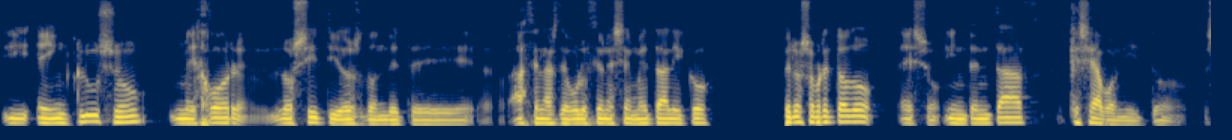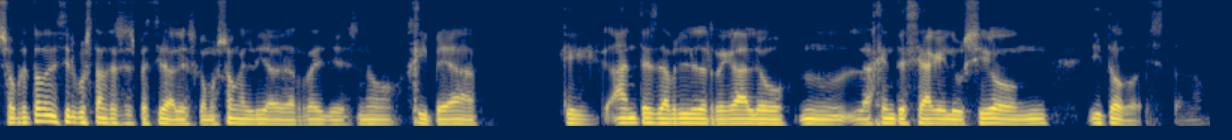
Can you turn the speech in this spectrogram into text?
y, e incluso mejor los sitios donde te hacen las devoluciones en metálico, pero sobre todo eso, intentad que sea bonito, sobre todo en circunstancias especiales como son el Día de Reyes, ¿no? Hipead, que antes de abrir el regalo mm, la gente se haga ilusión y todo esto, ¿no?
